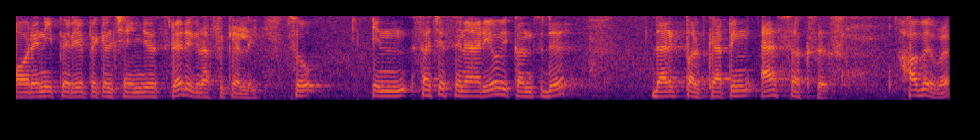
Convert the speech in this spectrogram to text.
or any periapical changes radiographically. So in such a scenario we consider direct pulp capping as success. However,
